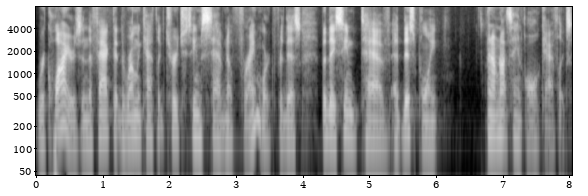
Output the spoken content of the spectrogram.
requires. And the fact that the Roman Catholic Church seems to have no framework for this, but they seem to have at this point and I'm not saying all Catholics.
